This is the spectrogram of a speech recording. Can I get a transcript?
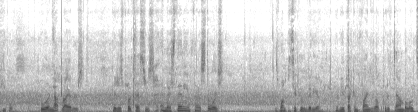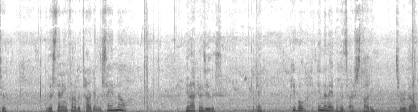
people who are not rioters. They're just protesters and they're standing in front of stores. There's one particular video, maybe if I can find it, I'll put it down below too. They're standing in front of a Target and they're saying, no, you're not going to do this. Okay? People in the neighborhoods are starting to rebel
